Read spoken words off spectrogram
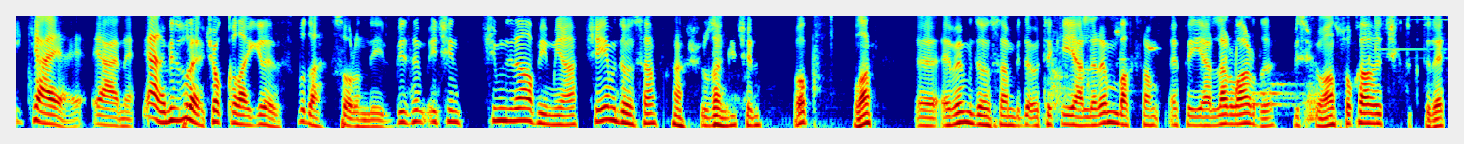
hikaye yani. Yani biz buraya çok kolay gireriz. Bu da sorun değil. Bizim için şimdi ne yapayım ya? Şeye mi dönsem? Heh, şuradan geçelim. Hop. Ulan e, eve mi dönsem bir de öteki yerlere mi baksam? Epey yerler vardı. Biz şu an sokağa çıktık direkt.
